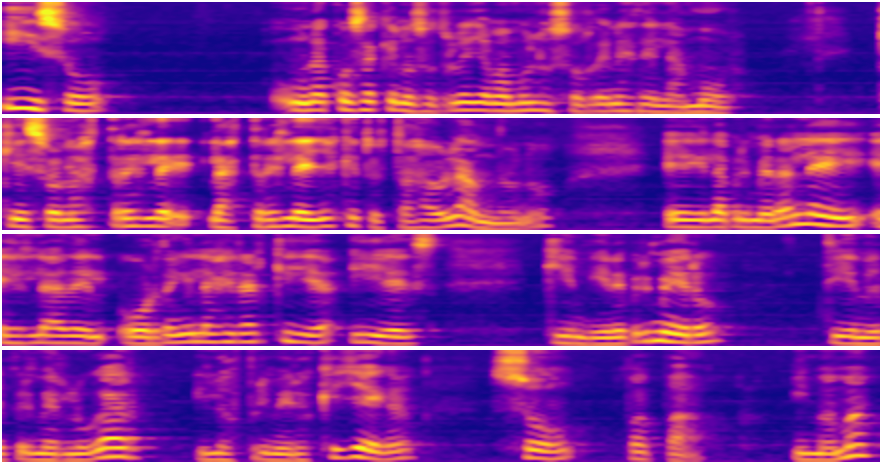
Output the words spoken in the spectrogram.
hizo una cosa que nosotros le llamamos los órdenes del amor, que son las tres, las tres leyes que tú estás hablando. ¿no? Eh, la primera ley es la del orden y la jerarquía y es quien viene primero tiene el primer lugar y los primeros que llegan son papá y mamá.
